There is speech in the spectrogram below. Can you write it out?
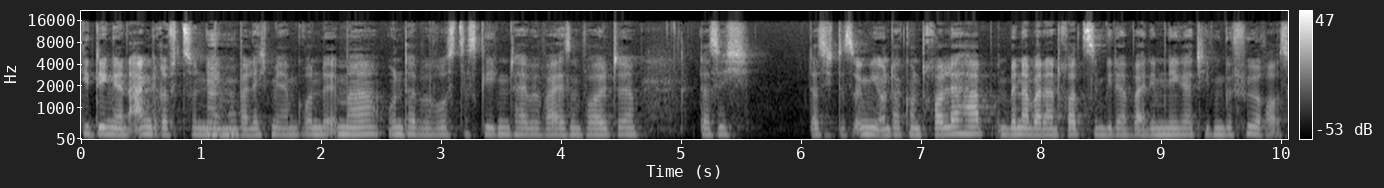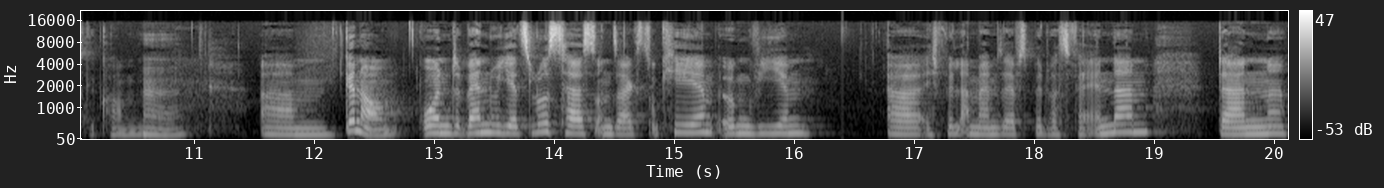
die Dinge in Angriff zu nehmen, mhm. weil ich mir im Grunde immer unterbewusst das Gegenteil beweisen wollte, dass ich dass ich das irgendwie unter Kontrolle habe und bin aber dann trotzdem wieder bei dem negativen Gefühl rausgekommen. Mhm. Ähm, genau. Und wenn du jetzt Lust hast und sagst, okay, irgendwie, äh, ich will an meinem Selbstbild was verändern, dann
